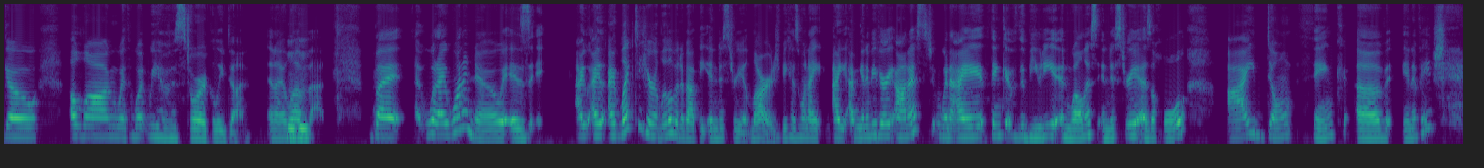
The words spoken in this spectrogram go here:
go along with what we have historically done? And I love mm-hmm. that. But uh, what I want to know is I, I, would like to hear a little bit about the industry at large because when I, I I'm going to be very honest, when I think of the beauty and wellness industry as a whole, I don't think of innovation.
